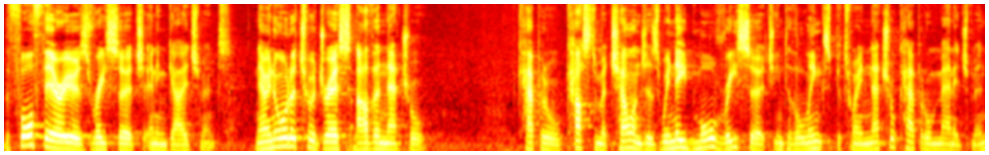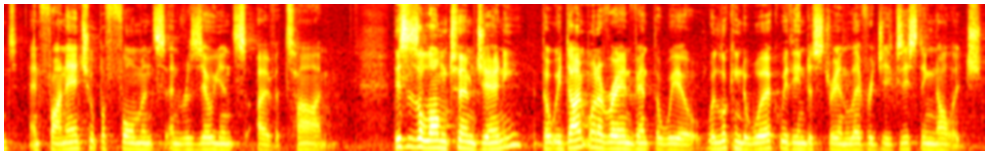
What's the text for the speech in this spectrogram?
The fourth area is research and engagement. Now, in order to address other natural capital customer challenges, we need more research into the links between natural capital management and financial performance and resilience over time. This is a long-term journey, but we don't want to reinvent the wheel. We're looking to work with industry and leverage existing knowledge.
